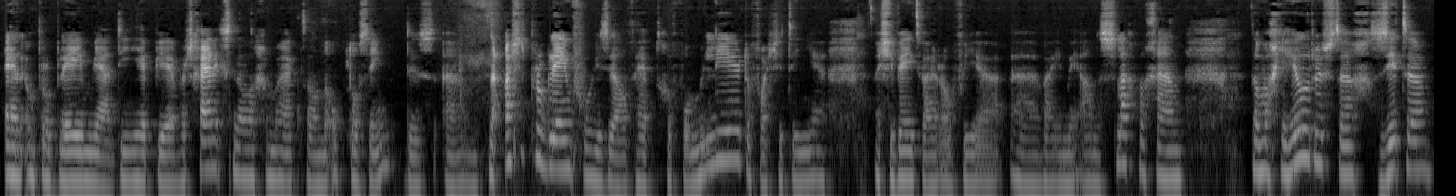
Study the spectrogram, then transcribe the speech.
En een probleem, ja, die heb je waarschijnlijk sneller gemaakt dan de oplossing. Dus um, nou, als je het probleem voor jezelf hebt geformuleerd, of als je, het in je, als je weet waarover je, uh, waar je mee aan de slag wil gaan, dan mag je heel rustig zitten,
